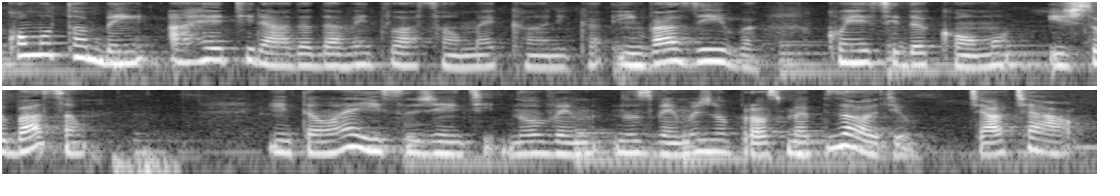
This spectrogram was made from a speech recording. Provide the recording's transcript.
como também a retirada da ventilação mecânica invasiva, conhecida como extubação. Então é isso, gente. Nos vemos no próximo episódio. Tchau, tchau!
